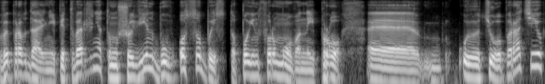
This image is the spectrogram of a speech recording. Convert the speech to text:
виправдальні підтвердження, тому що він був особисто поінформований про е, цю операцію,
